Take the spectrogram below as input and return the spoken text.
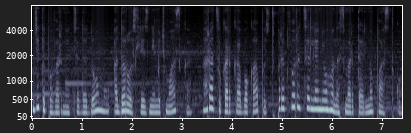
діти повернуться додому, а дорослі знімуть маски, гра цукерка або капость перетвориться для нього на смертельну пастку.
